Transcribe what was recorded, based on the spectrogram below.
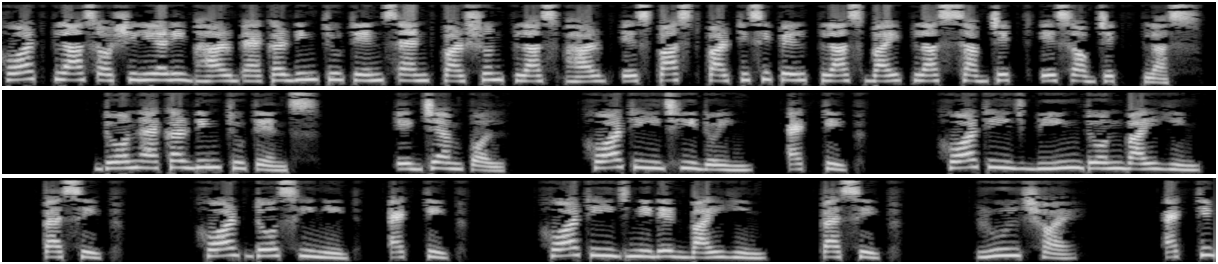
What plus auxiliary verb according to tense and person plus verb's past participle plus by plus subject's object plus done according to tense example what is he doing active What is being done by him? Passive. What does he need? Active. What is needed by him? Passive. Rule ছয় অ্যাক্টিভ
